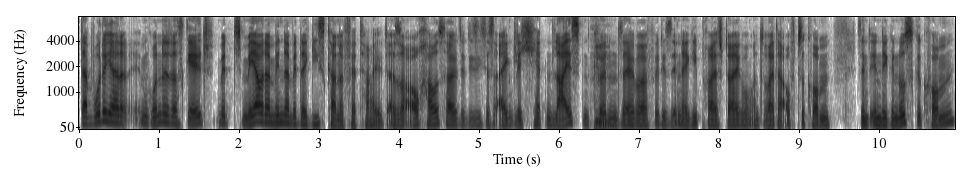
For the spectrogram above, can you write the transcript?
Da wurde ja im Grunde das Geld mit mehr oder minder mit der Gießkanne verteilt. Also auch Haushalte, die sich das eigentlich hätten leisten hm. können, hm. selber für diese Energiepreissteigerung und so weiter aufzukommen, sind in den Genuss gekommen.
